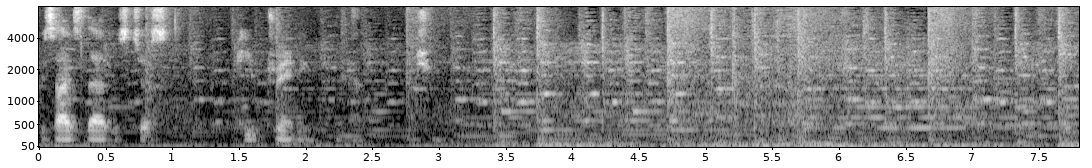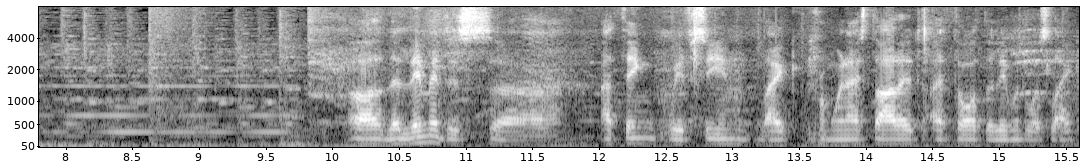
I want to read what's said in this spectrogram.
besides that, it's just keep training. Yeah, for Uh, the limit is, uh, I think we've seen, like, from when I started, I thought the limit was like,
